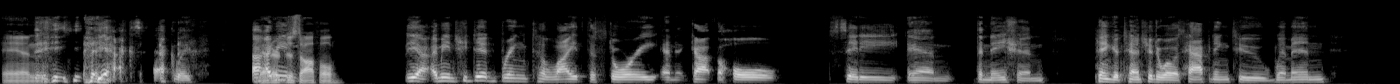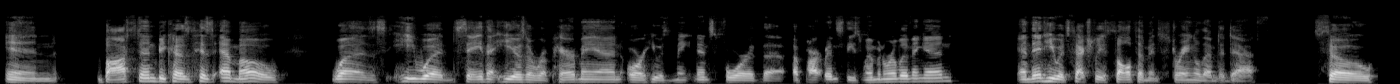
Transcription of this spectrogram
and yeah, exactly. Uh, men I are mean, just awful. Yeah, I mean, she did bring to light the story and it got the whole city and the nation paying attention to what was happening to women in Boston because his MO was he would say that he was a repairman or he was maintenance for the apartments these women were living in. And then he would sexually assault them and strangle them to death. So,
